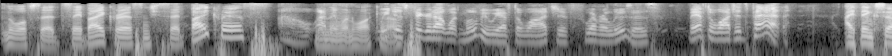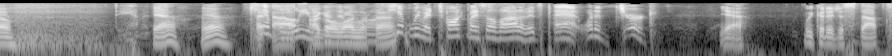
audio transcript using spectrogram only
the wolf said, say bye, Chris. And she said, bye, Chris. Oh, And I they mean, went walking we off. just figured out what movie we have to watch if whoever loses. They have to watch It's Pat. I think so. Damn it. Yeah, yeah. Can't I, I'll, I'll I got go that along one with wrong. I can't believe I talked myself out of It's Pat. What a jerk. Yeah. We could have just stopped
